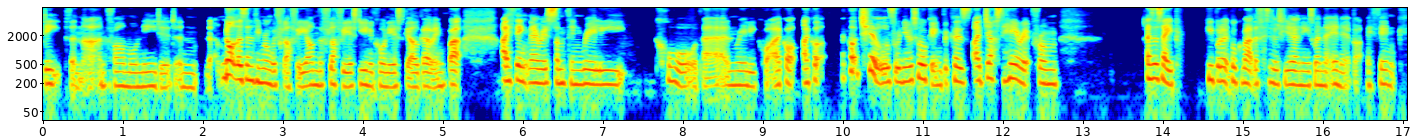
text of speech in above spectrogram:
deep than that and far more needed and not that there's anything wrong with fluffy i'm the fluffiest unicorniest girl going but i think there is something really core there and really quite i got i got i got chills when you were talking because i just hear it from as i say people don't talk about the fertility journeys when they're in it but i think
